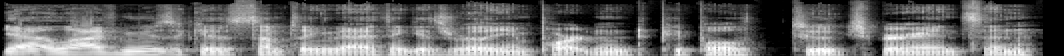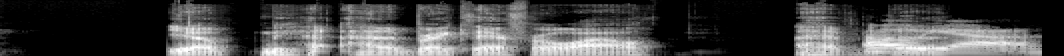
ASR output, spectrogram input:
Yeah, live music is something that I think is really important to people to experience, and you know, we had a break there for a while. I haven't. Oh uh, yeah.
